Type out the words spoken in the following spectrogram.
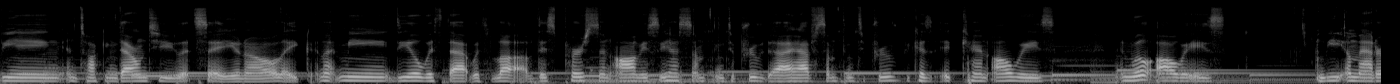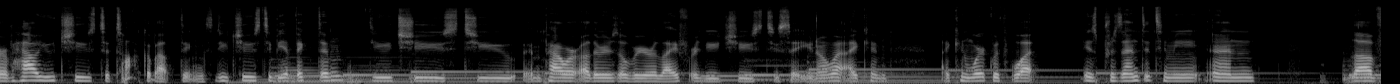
being and talking down to you, let's say, you know, like let me deal with that with love. This person obviously has something to prove that I have something to prove because it can always and will always be a matter of how you choose to talk about things. Do you choose to be a victim? Do you choose to empower others over your life or do you choose to say, you know what, I can I can work with what is presented to me and Love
